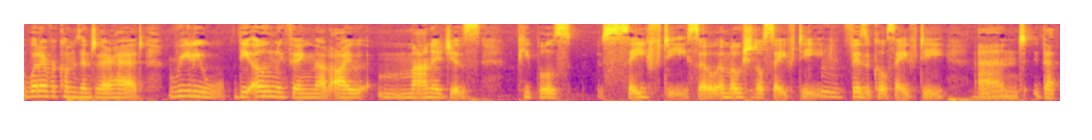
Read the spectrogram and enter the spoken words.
whatever comes into their head. Really, the only thing that I manage is people's safety so emotional safety mm. physical safety and that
